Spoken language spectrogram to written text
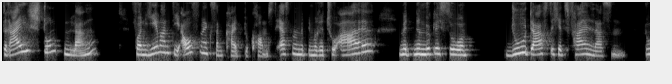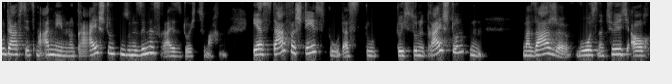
drei Stunden lang von jemand die Aufmerksamkeit bekommst. Erstmal mit einem Ritual, mit einem wirklich so du darfst dich jetzt fallen lassen. Du darfst jetzt mal annehmen und drei Stunden so eine Sinnesreise durchzumachen. Erst da verstehst du, dass du durch so eine drei Stunden Massage, wo es natürlich auch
